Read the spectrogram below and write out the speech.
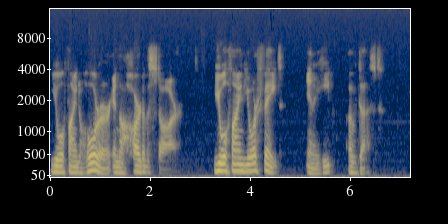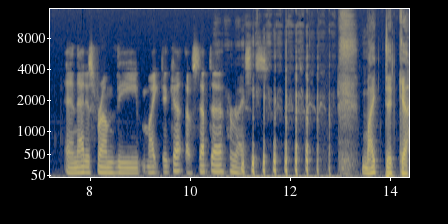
You will find horror in the heart of a star. You will find your fate in a heap of dust. And that is from the Mike Ditka of Septa Parisis. Mike Ditka.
